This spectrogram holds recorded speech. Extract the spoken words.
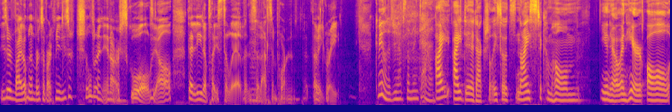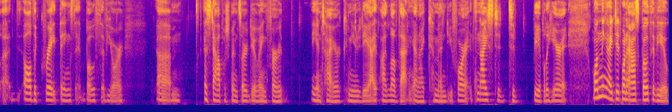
these are vital members of our community. These are children in our schools, y'all, that need a place to live. And so that's important. But that'd be great. Camila, did you have something to add? I, I did actually. So it's nice to come home, you know, and hear all uh, all the great things that both of your um, establishments are doing for the entire community. I, I love that, and I commend you for it. It's nice to to be able to hear it. One thing I did want to ask both of you:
